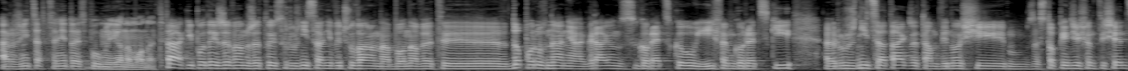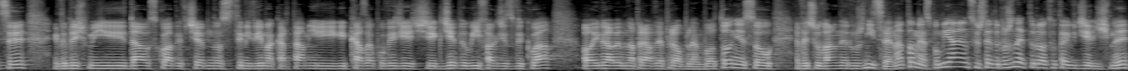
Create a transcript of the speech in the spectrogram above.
a różnica w cenie to jest pół miliona monet. Tak, i podejrzewam, że to jest różnica niewyczuwalna, bo nawet y, do porównania, grając z Gorecką i Ifem Gorecki, różnica tak, że tam wynosi ze 150 tysięcy. Gdybyś mi dał składy w ciemno z tymi dwiema kartami i kazał powiedzieć, gdzie był Ifa, gdzie zwykła, oj, miałbym naprawdę problem, bo to nie są wyczuwalne różnice. Natomiast pomijając już te drużyny, które tutaj widzieliśmy,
